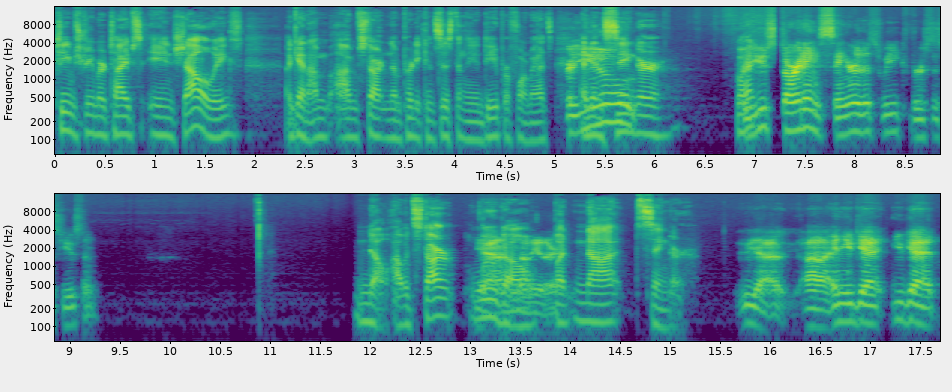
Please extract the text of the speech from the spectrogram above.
team streamer types in shallow leagues. Again, I'm I'm starting them pretty consistently in deeper formats. Are and then you- Singer. Go Are you starting Singer this week versus Houston? No, I would start Yeah, Lugo, not but not Singer. Yeah, uh, and you get you get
